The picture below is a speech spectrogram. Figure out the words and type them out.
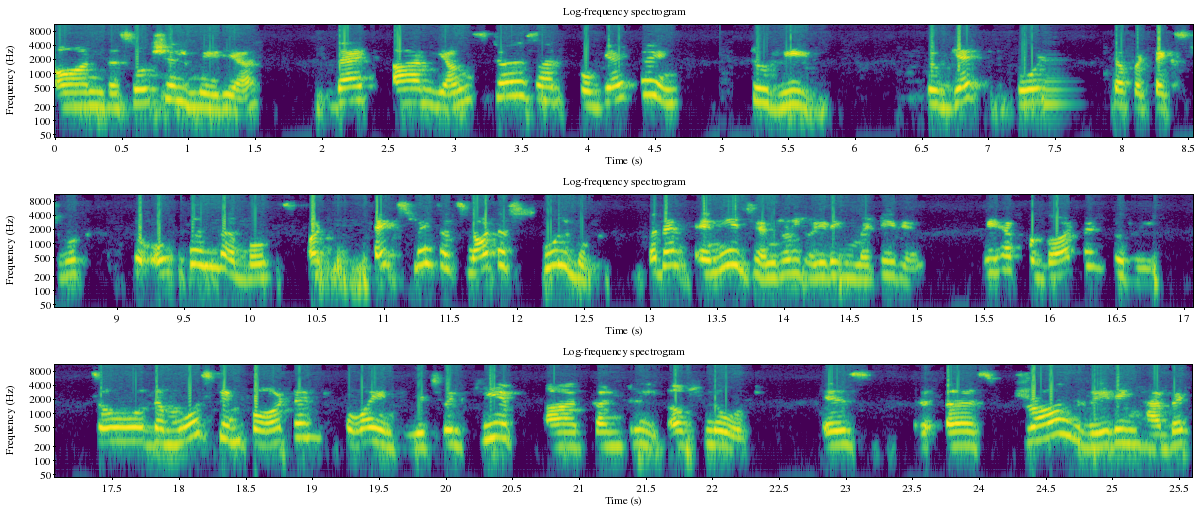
on the social media that our youngsters are forgetting to read, to get hold of a textbook, to open the books. Or text means it's not a school book, but then any general reading material, we have forgotten to read. So the most important point which will keep our country afloat is a strong reading habit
